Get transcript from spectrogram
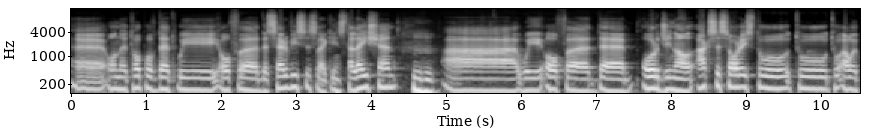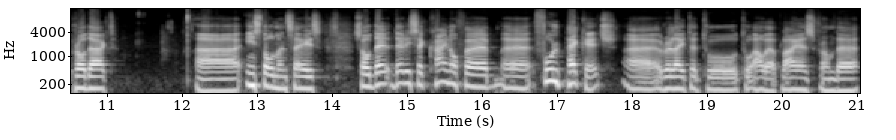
Uh, on the top of that, we offer the services like installation. Mm-hmm. Uh, we offer the original accessories to to to our product. Uh, installment sales. So there, there is a kind of a, a full package uh, related to to our appliance from the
